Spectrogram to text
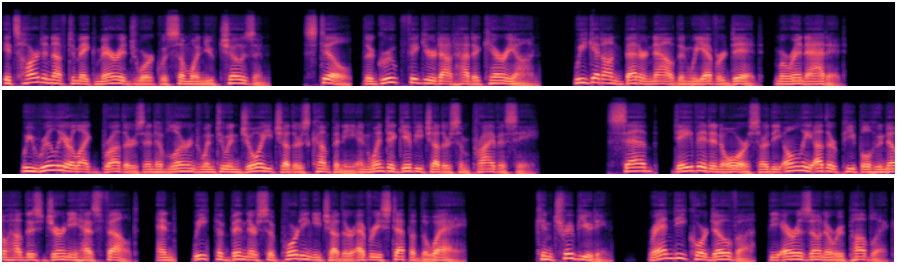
It's hard enough to make marriage work with someone you've chosen. Still, the group figured out how to carry on. We get on better now than we ever did, Marin added. We really are like brothers and have learned when to enjoy each other's company and when to give each other some privacy. Seb, David and Urs are the only other people who know how this journey has felt, and, we, have been there supporting each other every step of the way. Contributing. Randy Cordova, The Arizona Republic.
